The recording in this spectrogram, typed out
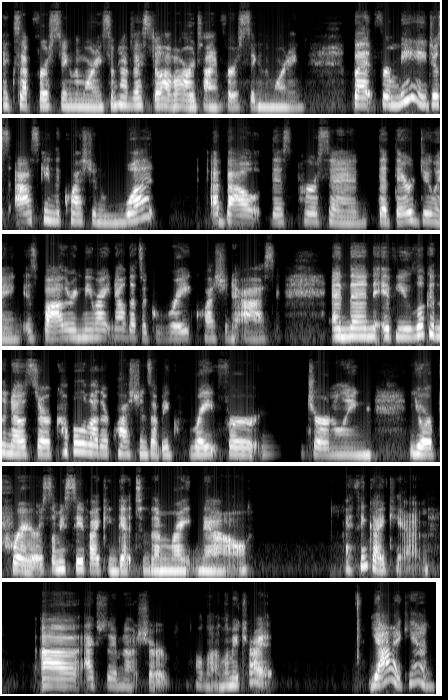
except first thing in the morning. Sometimes I still have a hard time first thing in the morning. But for me, just asking the question, what about this person that they're doing is bothering me right now? That's a great question to ask. And then if you look in the notes, there are a couple of other questions that'd be great for journaling your prayers. Let me see if I can get to them right now. I think I can. Uh, actually, I'm not sure. Hold on, let me try it. Yeah, I can.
